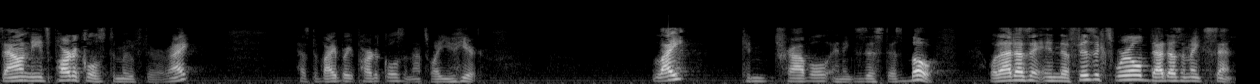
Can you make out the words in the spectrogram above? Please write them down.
Sound needs particles to move through, right? It has to vibrate particles, and that's why you hear. Light can travel and exist as both. Well, that doesn't, in the physics world, that doesn't make sense.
